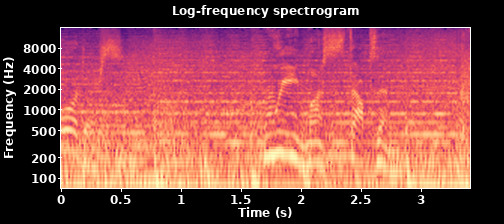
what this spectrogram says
orders. We must stop them.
